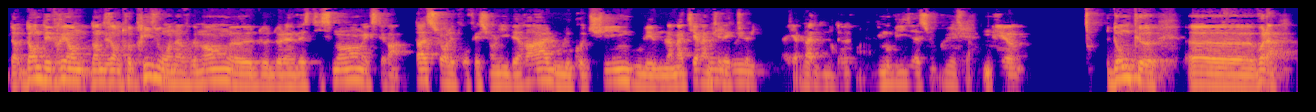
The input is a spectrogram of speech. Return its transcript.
Dans, des vrais, dans des entreprises où on a vraiment euh, de, de l'investissement, etc. Pas sur les professions libérales ou le coaching ou les, la matière intellectuelle. Il n'y a pas d'immobilisation. Mais euh, donc euh, voilà,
